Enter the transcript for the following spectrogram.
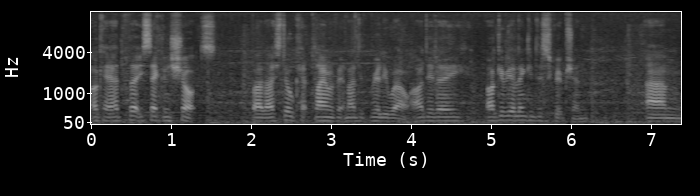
Okay, I had 30 second shots, but I still kept playing with it, and I did really well. I did a. I'll give you a link in the description. Um,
